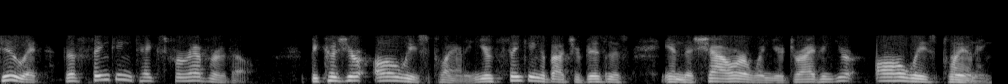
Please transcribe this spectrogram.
do it. The thinking takes forever, though, because you're always planning. You're thinking about your business in the shower when you're driving. You're always planning.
